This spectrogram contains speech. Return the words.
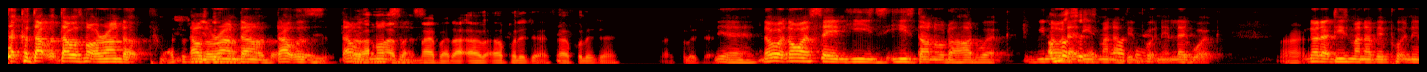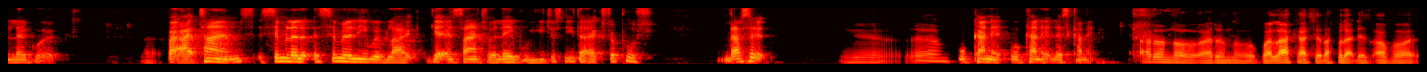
that because that, that was not a roundup. That was a round down. roundup. That was that was I- nonsense. My bad. My bad. I, I, I apologize. I apologize. I apologize. Yeah, no, no one's saying he's he's done all the hard work. We know that these men have been putting in legwork. Right. We know that these men have been putting in legwork. But fair. at times, similar similarly with like getting signed to a label, you just need that extra push. That's it. yeah, um, We'll can it. We'll can it. Let's can it. I don't know. I don't know. But like I said, I feel like there's other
